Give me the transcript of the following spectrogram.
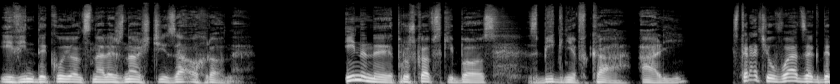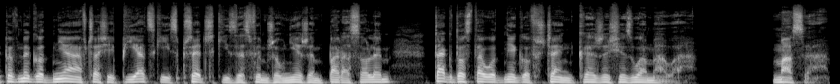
i windykując należności za ochronę. Inny pruszkowski boss, Zbigniew K. Ali, stracił władzę, gdy pewnego dnia w czasie pijackiej sprzeczki ze swym żołnierzem parasolem tak dostał od niego w szczękę, że się złamała. Masa.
